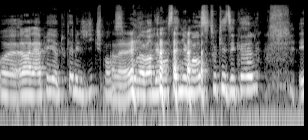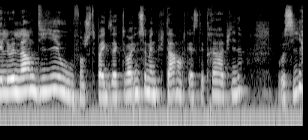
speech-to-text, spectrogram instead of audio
euh, alors elle a appelé euh, toute la Belgique, je pense, Ah ouais. pour avoir des renseignements sur toutes les écoles. Et le lundi, ou enfin, je sais pas exactement, une semaine plus tard, en tout cas, c'était très rapide aussi.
